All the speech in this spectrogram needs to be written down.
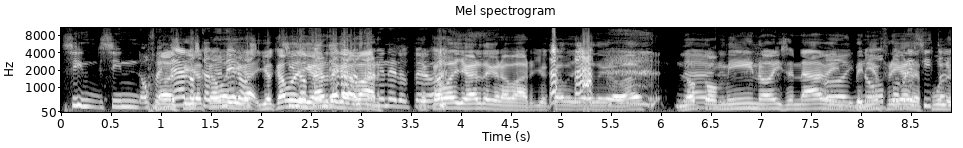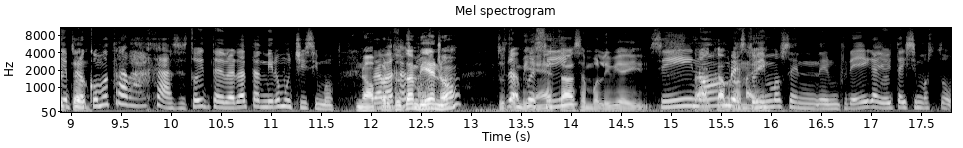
sin, sin ofender a los camioneros. yo acabo de llegar de grabar. Yo acabo de llegar de grabar. Yo acabo de llegar de grabar. No, comí, no hice nada. Ay, venía no, en friega de oye, Fullerton. pero ¿cómo trabajas? Estoy, de verdad te admiro muchísimo. No, pero tú ¿Trabajas también, mucho? ¿no? Tú también. pues sí. Estabas en Bolivia y. Sí, no, hombre, estuvimos en, en Frega y ahorita hicimos un,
